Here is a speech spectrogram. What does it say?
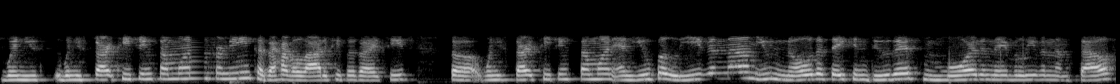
when you when you start teaching someone for me because I have a lot of people that I teach so when you start teaching someone and you believe in them, you know that they can do this more than they believe in themselves.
